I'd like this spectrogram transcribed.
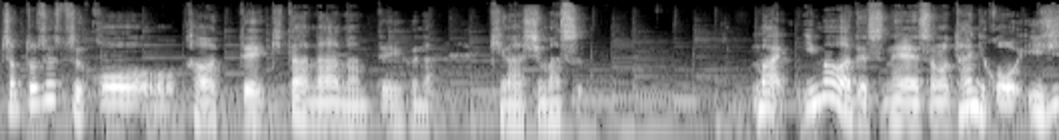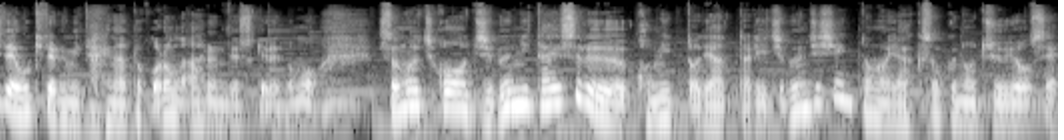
ちょっとずつこう変わってきたな、なんていうふうな気がします。まあ、今はですね、その単にこう、意地で起きてるみたいなところがあるんですけれども、そのうちこう、自分に対するコミットであったり、自分自身との約束の重要性。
